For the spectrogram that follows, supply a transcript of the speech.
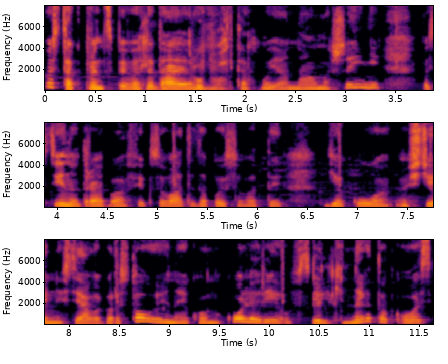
Ось так, в принципі, виглядає робота моя на машині. Постійно треба фіксувати, записувати, яку щільність я використовую, на якому кольорі, скільки ниток. ось.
